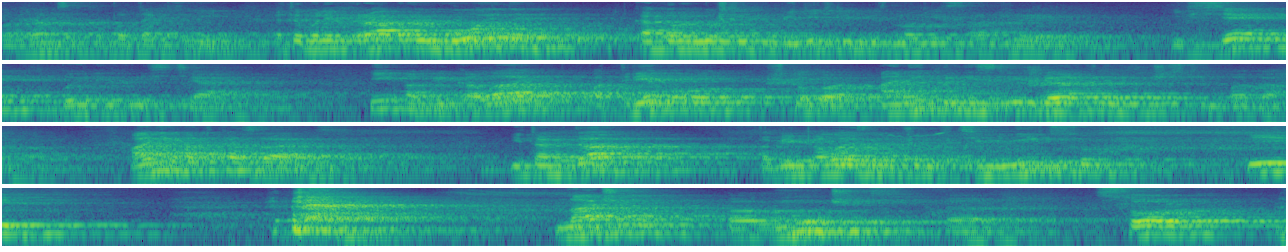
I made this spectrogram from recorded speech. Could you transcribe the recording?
уроженцев Каппадокии. Это были храбрые воины, которые вышли победителями из многих сражений. И все они были христиане. И Агриколай потребовал, чтобы они принесли жертву языческим богам. Они отказались. И тогда Агриколай заключил в темницу и начал э, мучить э, 40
